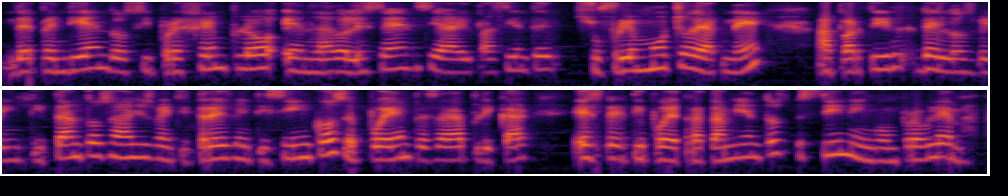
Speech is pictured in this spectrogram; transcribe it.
dependiendo si, por ejemplo, en la adolescencia el paciente sufrió mucho de acné, a partir de los veintitantos años, 23, 25, se puede empezar a aplicar este tipo de tratamientos sin ningún problema.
